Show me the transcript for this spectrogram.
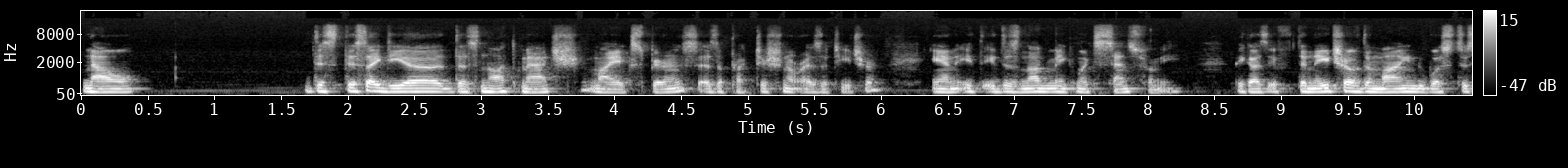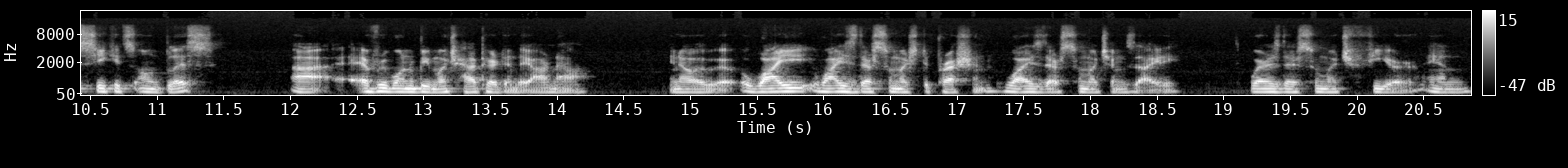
Now, this this idea does not match my experience as a practitioner or as a teacher and it, it does not make much sense for me. Because if the nature of the mind was to seek its own bliss uh, everyone would be much happier than they are now. You know why why is there so much depression? Why is there so much anxiety? Where is there so much fear and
